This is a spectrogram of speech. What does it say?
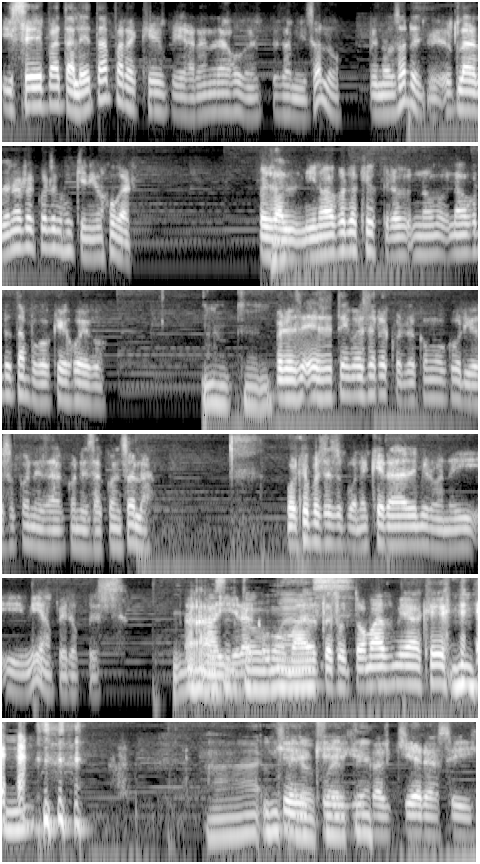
hice pataleta para que me dejaran a jugar pues a mí solo. Pues no solo, la verdad no recuerdo con quién iba a jugar. Pues Mm. al, y no me acuerdo que creo, no, no me acuerdo tampoco qué juego. Ok. Pero ese, ese tengo ese recuerdo como curioso con esa, con esa consola. Porque pues se supone que era de mi hermano y, y mía, pero pues ahí era como más, resultó más mía que. Ah, uy, que, pero que- que fuerte. cualquiera, sí.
